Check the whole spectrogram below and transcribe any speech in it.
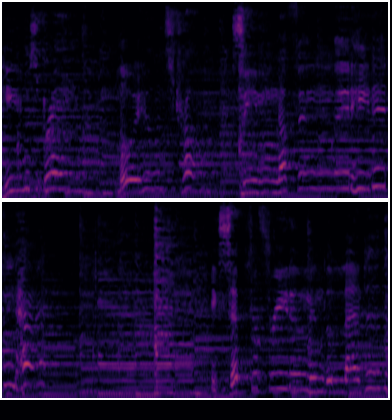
He was brave, loyal, and strong, seemed nothing that he didn't have except for freedom in the land of the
